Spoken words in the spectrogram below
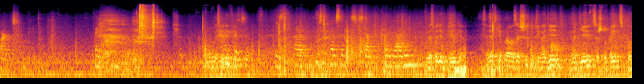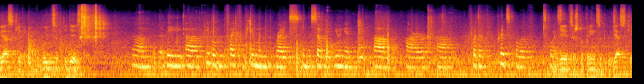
part. Thank you. Yes, uh, Mr. President, this is Dr. Karyagin. Господин президент, советские правозащитники надеют, надеются, что принцип увязки будет все-таки действовать. Um, the uh, people who fight for human rights in the Soviet Union um, are um, for the principle of Надеются, что принцип увязки,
